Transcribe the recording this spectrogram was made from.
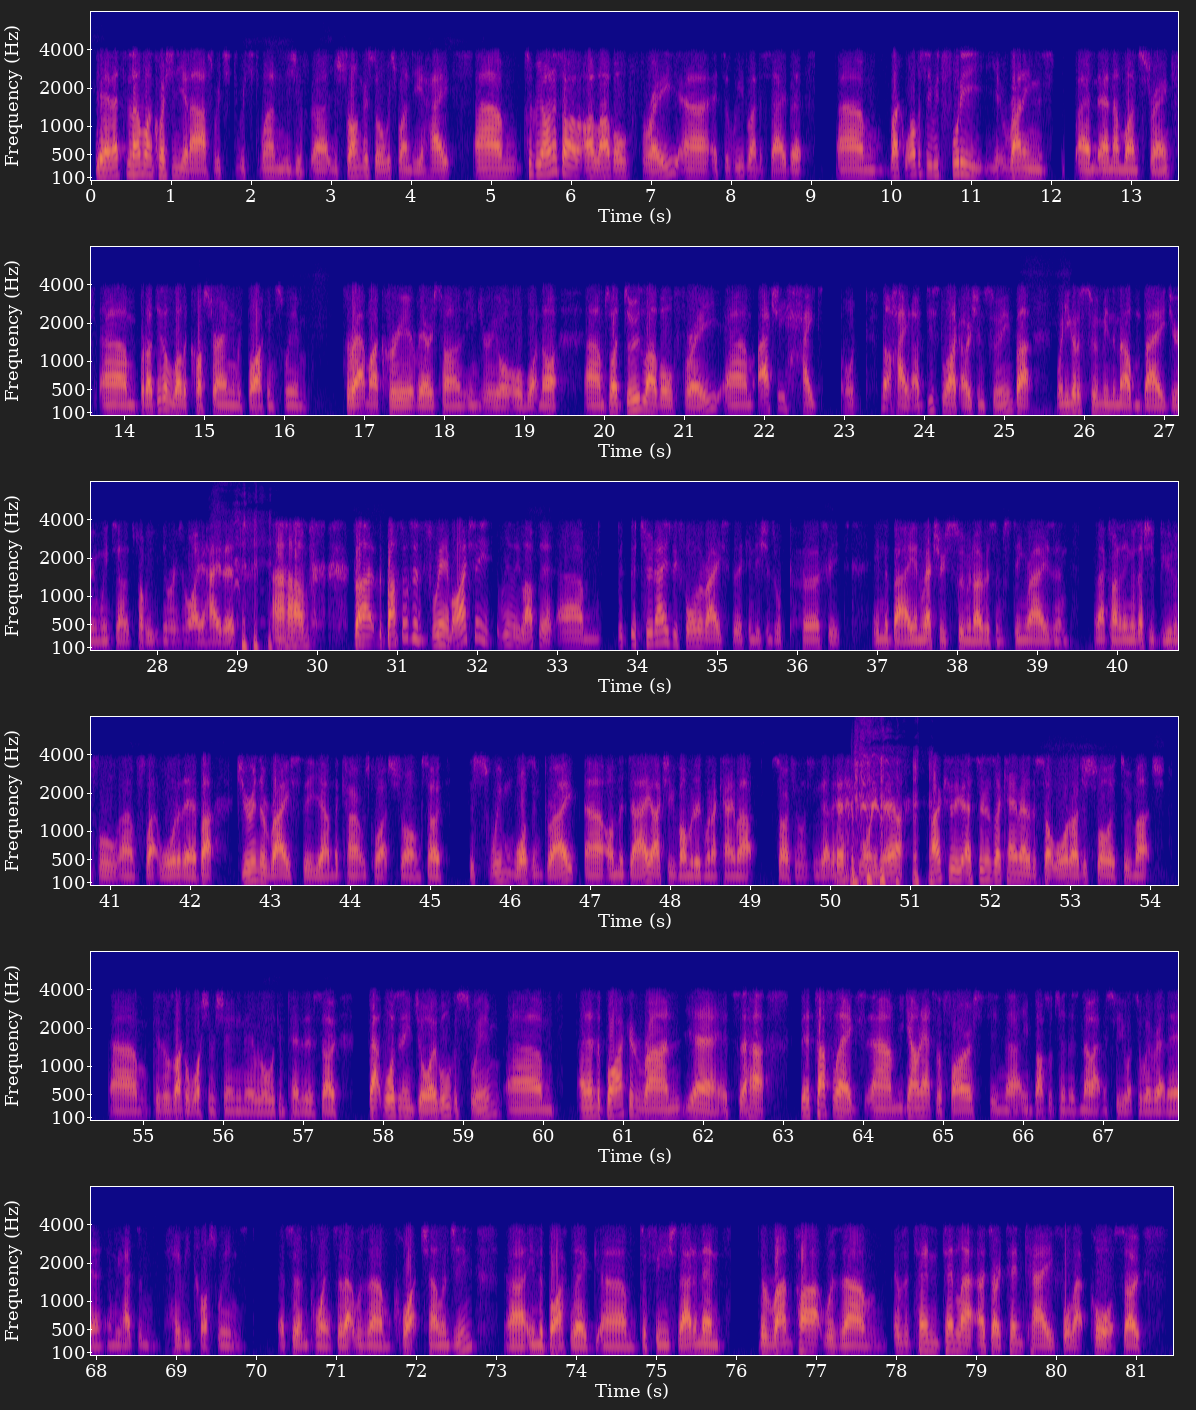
Yeah, that's the number one question you get asked. Which which one is your uh, your strongest, or which one do you hate? Um, to be honest, I, I love all three. Uh, it's a weird one to say, but um, like obviously with footy, running's our, number one strength. Um, but I did a lot of cross training with bike and swim throughout my career at various times, injury or, or whatnot. Um, so I do love all three. Um, I actually hate, or not hate, I dislike ocean swimming, but when you got to swim in the Melbourne Bay during winter, that's probably the reason why you hate it. um, but the Busselton swim, I actually really loved it. Um, the, the, two days before the race, the conditions were perfect in the bay, and we're actually swimming over some stingrays and, and that kind of thing. It was actually beautiful um, flat water there. But during the race, the um, the current was quite strong, so the swim wasn't great uh, on the day. I actually vomited when I came up. Sorry for the listeners out there. Morning now. actually, as soon as I came out of the salt water, I just swallowed too much because um, it was like a washing machine in there with all the competitors. So that wasn't enjoyable. The swim. Um, and then the bike and run, yeah, it's uh, they're tough legs. Um, you're going out to the forest in uh, in Busselton. There's no atmosphere whatsoever out there, and we had some heavy crosswinds at certain points, so that was um, quite challenging uh, in the bike leg um, to finish that. And then the run part was um, it was a 10, 10 lap, uh, sorry, 10k four lap course. So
